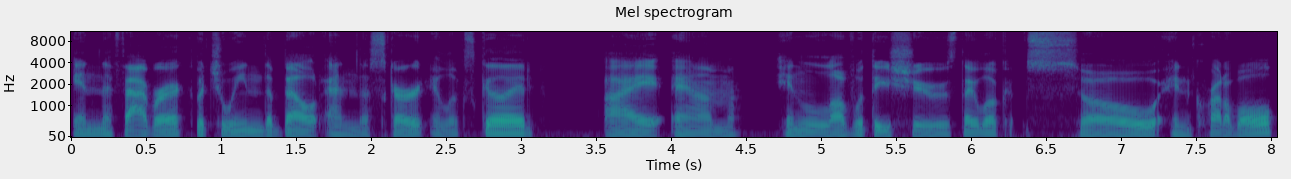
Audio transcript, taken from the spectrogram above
in the fabric between the belt and the skirt. It looks good. I am in love with these shoes. They look so incredible.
